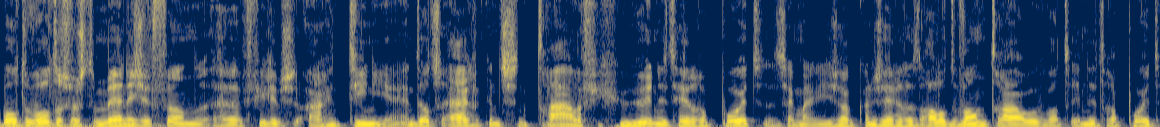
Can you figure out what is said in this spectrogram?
Walter Wolters was de manager van uh, Philips Argentinië. En dat is eigenlijk een centrale figuur in het hele rapport. Zeg maar, je zou kunnen zeggen dat al het wantrouwen wat in dit rapport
